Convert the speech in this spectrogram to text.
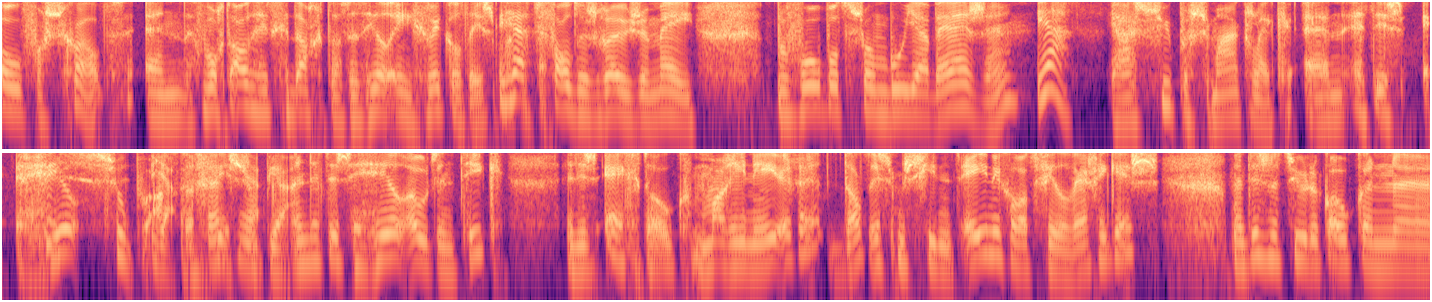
overschat. En er wordt altijd gedacht dat het heel ingewikkeld is. Maar Ja. het valt dus reuze mee. Bijvoorbeeld zo'n bouillabaisse. Ja, Ja, super smakelijk. En het is heel. Vissoepachtig, Ja, vissoep, ja. En het is heel authentiek. Het is echt ook marineren. Dat is misschien het enige wat veel werk is. Maar het is natuurlijk ook een, eh,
